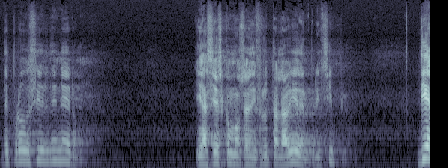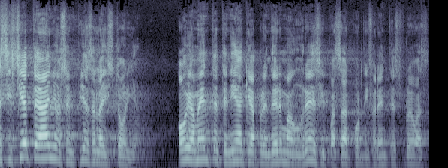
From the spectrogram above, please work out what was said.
de producir dinero. Y así es como se disfruta la vida en principio. 17 años empieza la historia. Obviamente tenía que aprender madurez y pasar por diferentes pruebas.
